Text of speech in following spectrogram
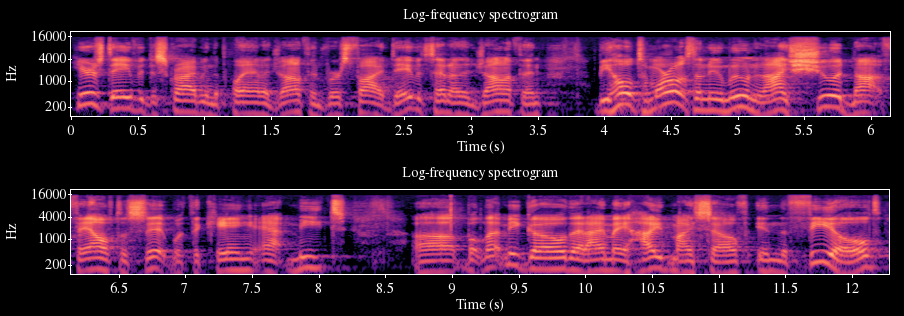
here's David describing the plan of Jonathan, verse 5. David said unto Jonathan, Behold, tomorrow is the new moon, and I should not fail to sit with the king at meat. Uh, but let me go that I may hide myself in the field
